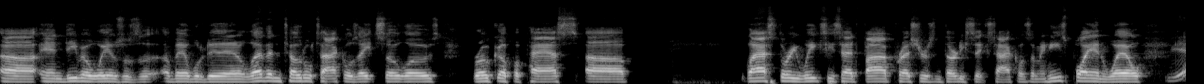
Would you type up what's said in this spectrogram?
uh, and Debo Williams was uh, available to do that. Eleven total tackles, eight solos, broke up a pass. Uh, last three weeks, he's had five pressures and thirty six tackles. I mean, he's playing well. Yeah.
